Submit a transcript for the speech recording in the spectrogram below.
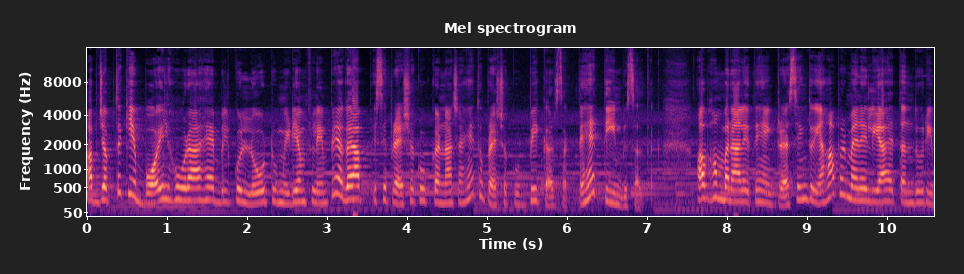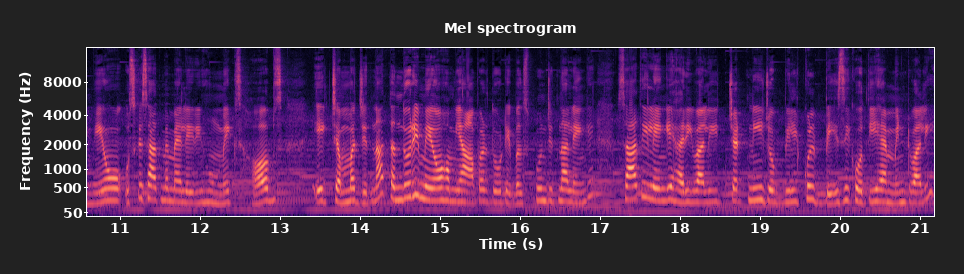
अब जब तक ये बॉईल हो रहा है बिल्कुल लो टू मीडियम फ्लेम पर अगर आप इसे प्रेशर कुक करना चाहें तो प्रेशर कुक भी कर सकते हैं तीन विसल तक। अब हम बना लेते हैं एक ड्रेसिंग तो यहाँ पर मैंने लिया है तंदूरी मेयो। उसके साथ में मैं ले रही हूँ मिक्स हर्ब्स एक चम्मच जितना। तंदूरी मेयो हम यहाँ पर दो टेबलस्पून जितना लेंगे। साथ ही लेंगे हरी वाली चटनी, जो बिल्कुल बेसिक होती है मिंट वाली।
